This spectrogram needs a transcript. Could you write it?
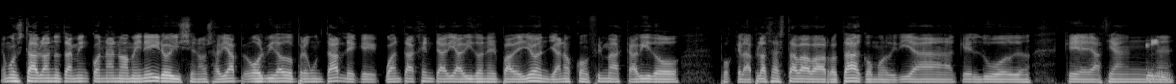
hemos estado hablando también con Ano Ameneiro y se nos había olvidado preguntarle que cuánta gente había habido en el pabellón. Ya nos confirmas que ha habido, pues que la plaza estaba abarrotada, como diría aquel dúo que hacían Sí.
